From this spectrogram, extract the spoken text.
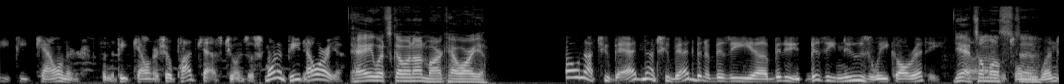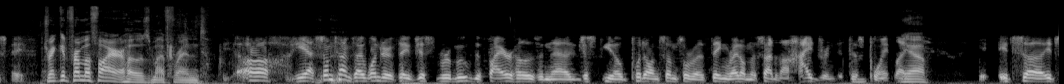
The Pete Kaliner from the Pete Kaliner Show podcast joins us. Morning, Pete. How are you? Hey, what's going on, Mark? How are you? Oh, not too bad. Not too bad. Been a busy, uh, busy, busy news week already. Yeah, it's Uh, almost it's only uh, Wednesday. Drinking from a fire hose, my friend. Oh, yeah. Sometimes I wonder if they've just removed the fire hose and uh, just you know put on some sort of thing right on the side of the hydrant at this point. Like, yeah. it's uh, it's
